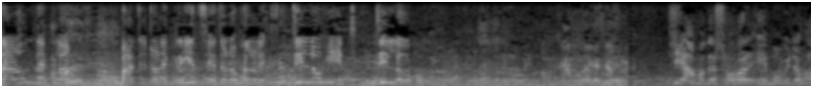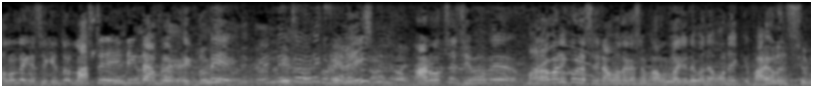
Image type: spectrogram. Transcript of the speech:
দারুণ দেখলাম। বাজেট অনেক রিচ এজন্য ভালো লেগেছে। জিল্লু হিট জিল্লু। জি আমাদের সবার এই মুভিটা ভালো লেগেছে কিন্তু লাস্টের এন্ডিংটা আমরা একদমই এক্সপেক্ট করি নাই। আর হচ্ছে যেভাবে মারামারি করেছে এটা আমাদের কাছে ভালো লাগে না মানে অনেক ভায়োলেন্স ছিল।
